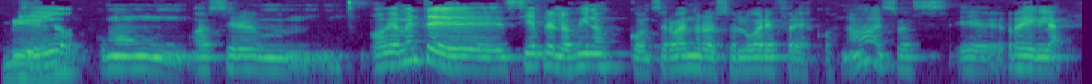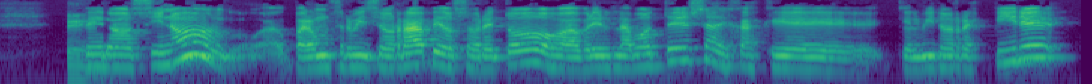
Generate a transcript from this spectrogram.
bien. Sí, como hacer. obviamente, siempre los vinos conservándolos en lugares frescos, ¿no? Eso es eh, regla. Pero si no, para un servicio rápido, sobre todo, abrir la botella, dejas que, que el vino respire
